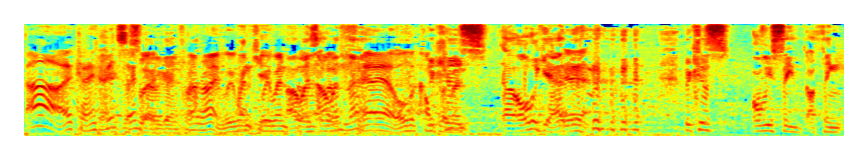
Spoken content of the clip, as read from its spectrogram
Ah, okay, Okay, good that's segue. where we're going for All right, we went, you. we went I went, I went of- there. yeah, yeah, all the compliments. Because, uh, all the, yeah. Yeah. because obviously, I think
